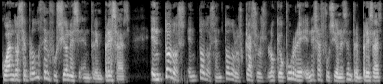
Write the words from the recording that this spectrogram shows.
cuando se producen fusiones entre empresas, en todos, en todos, en todos los casos, lo que ocurre en esas fusiones entre empresas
